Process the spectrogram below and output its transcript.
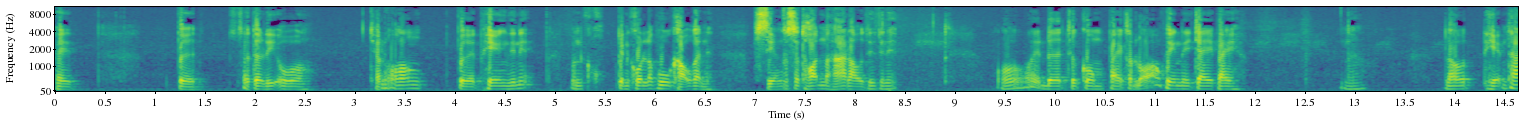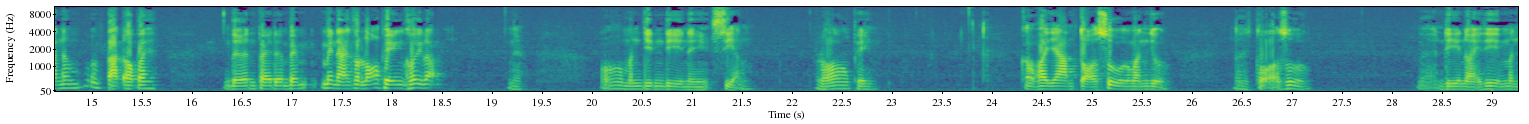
ไปเปิดสเตอริโอฉลองเปิดเพลงทีนี้มันเป็นคนละภูเขากัน เสียงก็สะท้อนมาหาเราที่นี้โอ้ยเดินจะกรมไปก็ร้องเพลงในใจไปนะเราเห็นทันนะตัดออกไป เดินไปเดินไป ไม่นานก็ร้องเพลงเขาอีกแล้วเนี่ยโอ้มันยินดีในเสียง ร้องเพลง ก็พยายามต่อสู้กับมันอยู่นะต่อสู้นะดีหน่อยที่มัน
